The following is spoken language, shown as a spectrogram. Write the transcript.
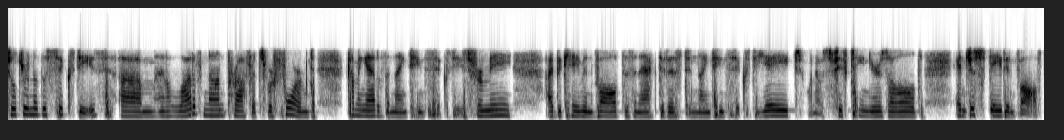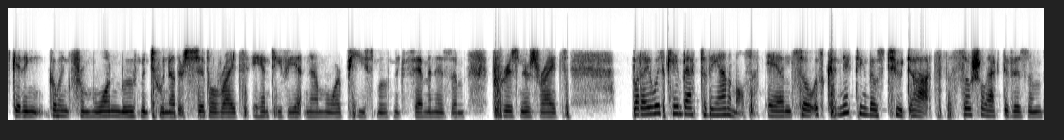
children of the 60s, um, and a lot of nonprofits were formed coming out of the 1960s. For me, I became involved as an activist in 1968 when I was 15 years old, and just stayed involved, getting going from one movement to another: civil rights, anti-Vietnam War, peace movement, feminism, prisoners' rights but I always came back to the animals. And so it was connecting those two dots, the social activism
